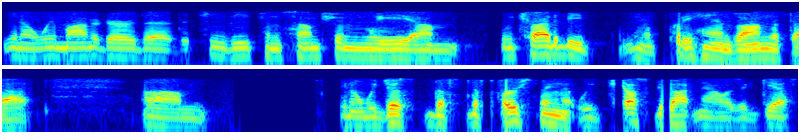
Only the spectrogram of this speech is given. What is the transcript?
You know, we monitor the the TV consumption. We um we try to be you know pretty hands on with that. Um, you know, we just the the first thing that we just got now as a gift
